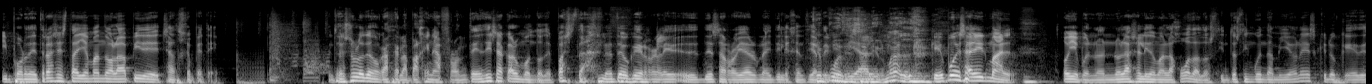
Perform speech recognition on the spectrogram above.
y por detrás está llamando a la API de ChatGPT? Entonces solo tengo que hacer la página frontend y sacar un montón de pasta. No tengo que desarrollar una inteligencia ¿Qué puede artificial. salir mal? ¿Qué puede salir mal? Oye, pues no, no le ha salido mal la jugada. 250 millones creo que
